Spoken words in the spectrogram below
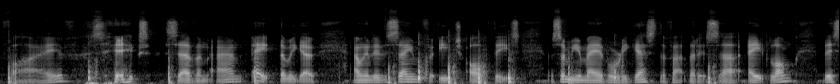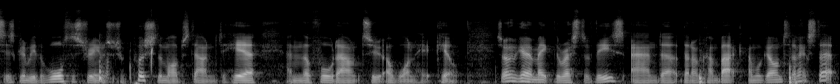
five, six, seven, and eight. There we go. And we're going to do the same for each of these. Now, some of you may have already guessed the fact that it's uh, eight long. This is going to be the water streams, which will push the mobs down into here, and they'll fall down to a one-hit kill. So I'm going to go and make the rest of these, and uh, then I'll come back and we'll go on to the next step.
